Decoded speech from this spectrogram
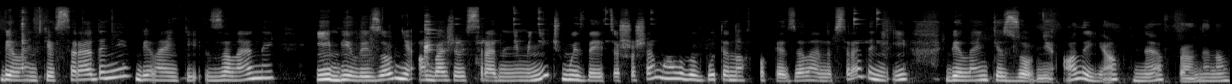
біленький всередині, біленький зелений і білий зовні, а бежевий всередині. Мені чомусь здається, що ще мало би бути навпаки. Зелене всередині і біленьке ззовні, але я не впевнена.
